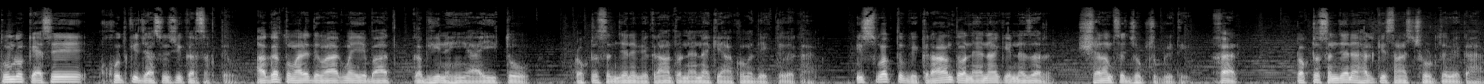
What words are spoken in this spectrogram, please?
तुम लोग कैसे खुद की जासूसी कर सकते हो? अगर तुम्हारे दिमाग में ये बात कभी नहीं आई तो डॉक्टर संजय ने विक्रांत और नैना की आँखों में देखते हुए कहा। इस वक्त विक्रांत और नैना की नज़र शर्म से झुक चुकी थी। खैर, डॉक्टर संजय ने हल्की सांस छोड़ते हुए कहा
